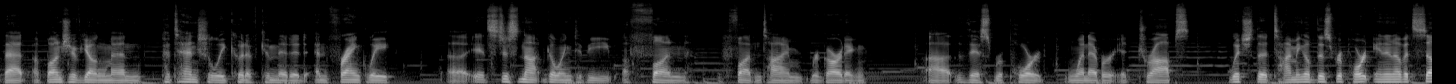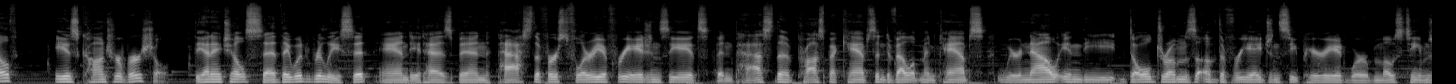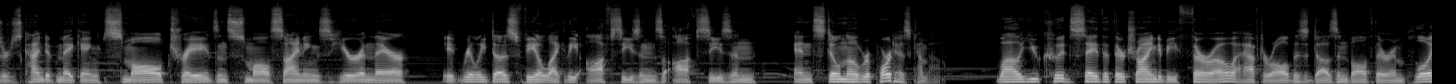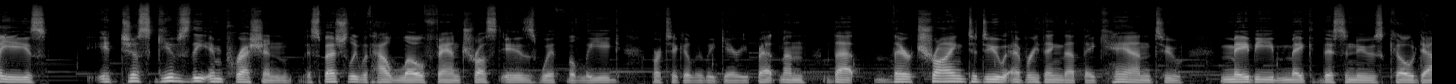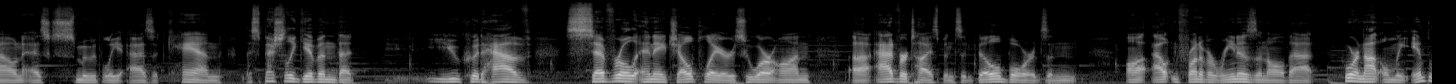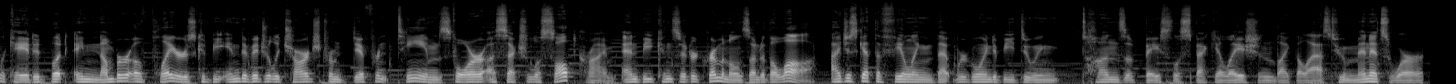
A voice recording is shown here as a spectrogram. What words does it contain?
that a bunch of young men potentially could have committed. And frankly, uh, it's just not going to be a fun, fun time regarding uh, this report whenever it drops which the timing of this report in and of itself is controversial. The NHL said they would release it, and it has been past the first flurry of free agency. It's been past the prospect camps and development camps. We're now in the doldrums of the free agency period where most teams are just kind of making small trades and small signings here and there. It really does feel like the off season's off season, and still no report has come out. While you could say that they're trying to be thorough, after all, this does involve their employees, it just gives the impression, especially with how low fan trust is with the league, particularly Gary Bettman, that they're trying to do everything that they can to maybe make this news go down as smoothly as it can, especially given that you could have several NHL players who are on uh, advertisements and billboards and uh, out in front of arenas and all that who are not only implicated, but a number of players could be individually charged from different teams for a sexual assault crime and be considered criminals under the law. I just get the feeling that we're going to be doing tons of baseless speculation like the last two minutes were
